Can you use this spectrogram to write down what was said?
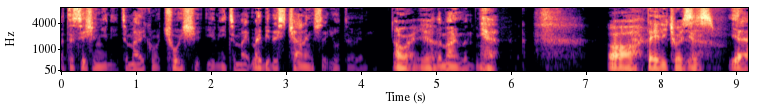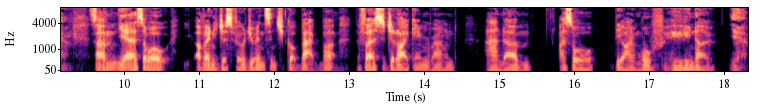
a decision you need to make or a choice you, you need to make. Maybe this challenge that you're doing. All right. Yeah. At the moment. Yeah. Oh, daily choices. Yeah. Yeah. So, um, yeah. So, well, I've only just filled you in since you got back, but the first of July came around and um, I saw the Iron Wolf, who you know. Yeah.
